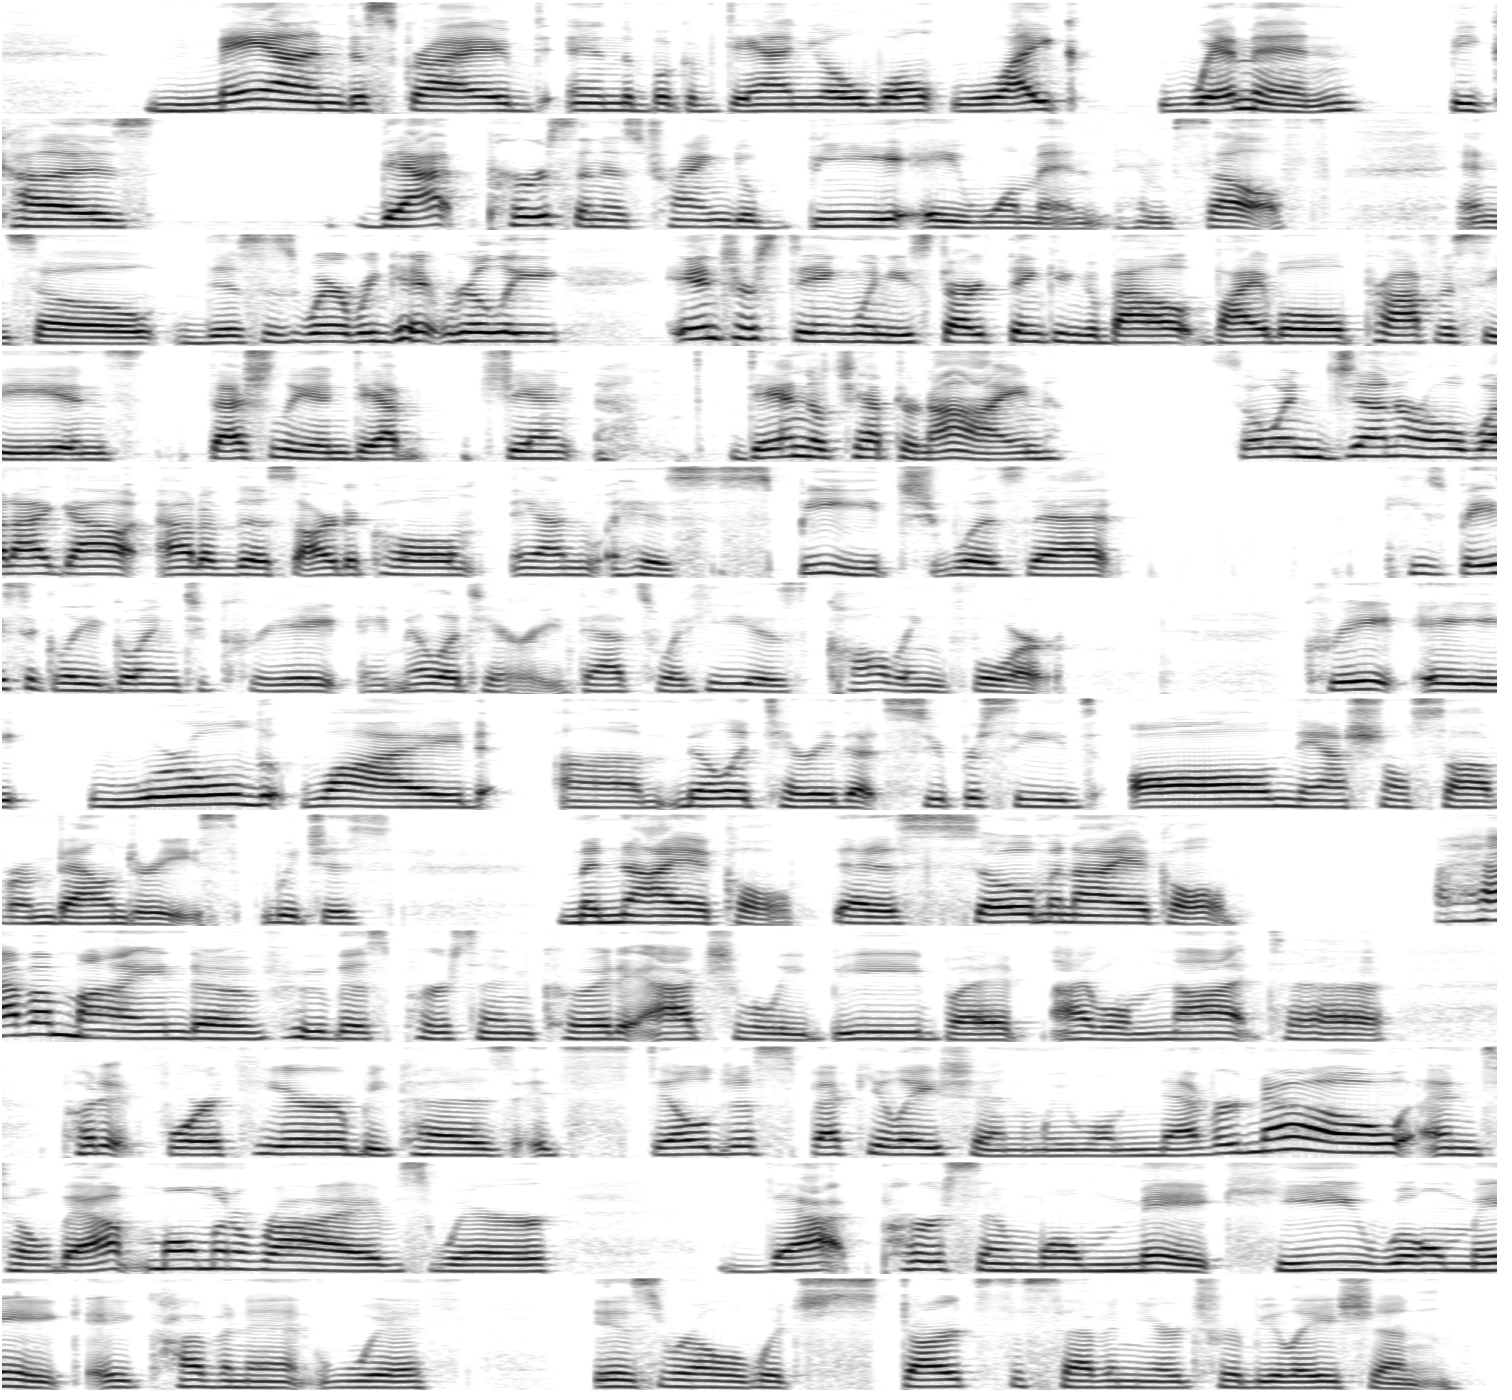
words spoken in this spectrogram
man described in the book of Daniel won't like women because that person is trying to be a woman himself. And so this is where we get really interesting when you start thinking about Bible prophecy and especially in Dab- Jan- Daniel chapter 9. So, in general, what I got out of this article and his speech was that he's basically going to create a military. That's what he is calling for. Create a worldwide um, military that supersedes all national sovereign boundaries, which is maniacal. That is so maniacal. I have a mind of who this person could actually be, but I will not uh, put it forth here because it's still just speculation. We will never know until that moment arrives where that person will make, he will make a covenant with Israel, which starts the seven year tribulation.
